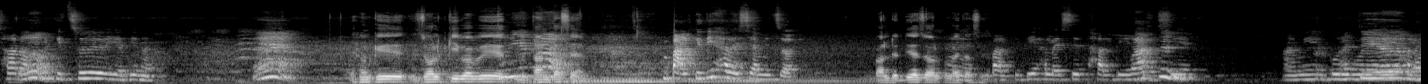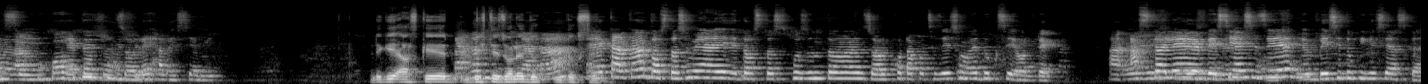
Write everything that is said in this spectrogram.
স্যার ওখানে কিচ্ছু ইয়ে দি না। এখন কি জল কীভাবে টানতেছেন বালতি দিয়ে হারাইছে আমি জল। বাল্টি দিয়ে জল ফলাইতেছে। বালতি দিয়ে হালাইছে থাল দিয়ে হালাইছে। আমি ঘুরে হালাইছে এত জলে হালাইছে আমি। এটা কি আজকে বৃষ্টি জলে ঢুকছে এ, দশটার সময় দশটা পর্যন্ত জল ফোটা পড়ছে যে সময় ঢুকছে অর্ধেক। আর আজকালে বেশি আছে যে বেশি ঢুকে গেছে আজকে।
